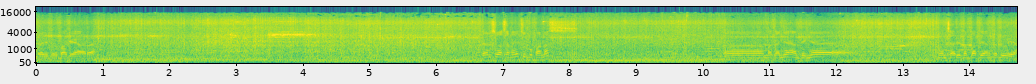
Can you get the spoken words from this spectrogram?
dari berbagai arah. Dan suasananya cukup panas. Uh, makanya huntingnya mencari tempat yang teduh ya.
